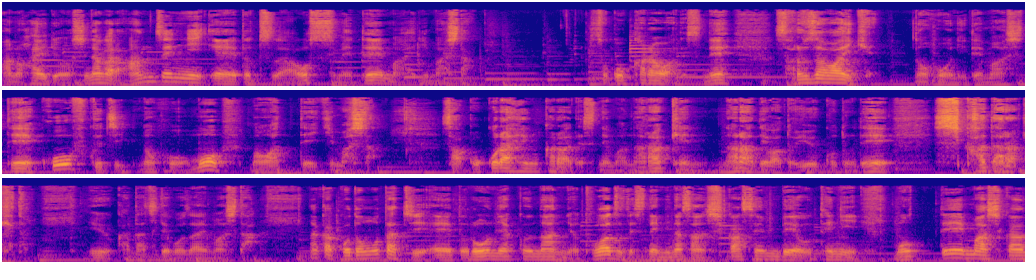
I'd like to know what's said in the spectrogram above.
あの配慮をしながら安全に、えーと、ツアーを進めてまいりました。そこからはですね、猿沢池の方に出まして、幸福寺の方も回っていきました。さあ、ここら辺からはですね、まあ、奈良県ならではということで、鹿だらけという形でございました。なんか子供たち、えっ、ー、と、老若男女問わずですね、皆さん鹿せんべいを手に持って、まあ鹿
